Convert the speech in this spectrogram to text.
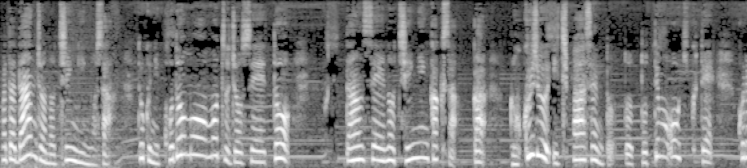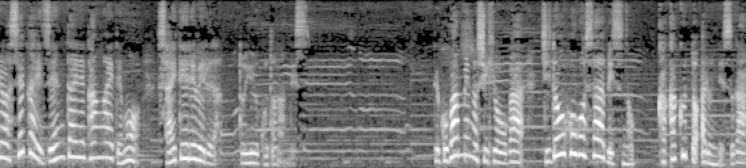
また男女の賃金の差特に子供を持つ女性と男性の賃金格差が61%ととっても大きくてこれは世界全体で考えても最低レベルだということなんです。で5番目の指標が児童保護サービスの価格とあるんですが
